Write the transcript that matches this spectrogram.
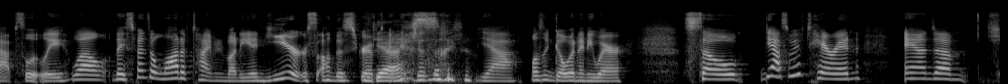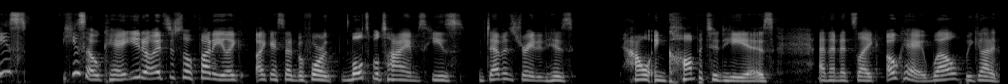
absolutely. Well, they spent a lot of time and money and years on the script, and it just yeah wasn't going anywhere. So yeah, so we have Taran, and um, he's he's okay. You know, it's just so funny. Like like I said before, multiple times he's demonstrated his how incompetent he is, and then it's like, okay, well, we got to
